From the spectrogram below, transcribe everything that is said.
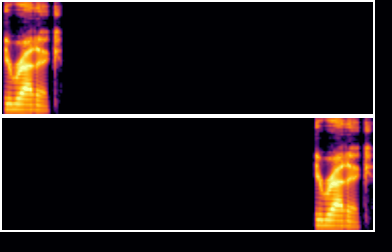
erratic. Erratic.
